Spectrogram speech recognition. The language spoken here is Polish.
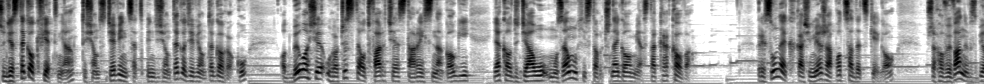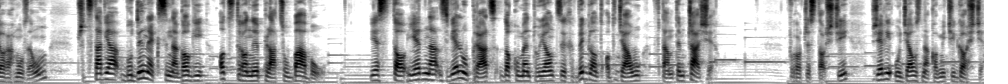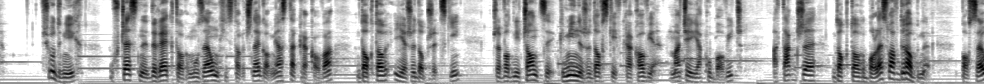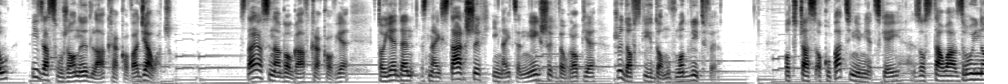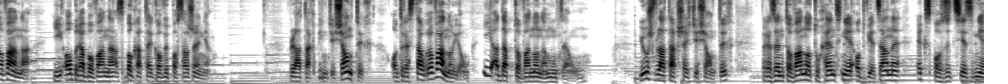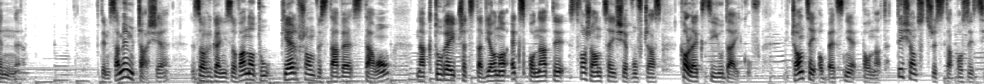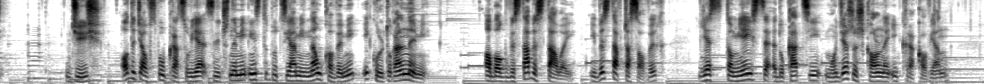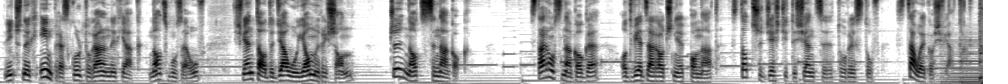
30 kwietnia 1959 roku odbyło się uroczyste otwarcie Starej Synagogi jako oddziału Muzeum Historycznego Miasta Krakowa. Rysunek Kazimierza Podsadeckiego, przechowywany w zbiorach muzeum, przedstawia budynek synagogi od strony placu Babuł. Jest to jedna z wielu prac dokumentujących wygląd oddziału w tamtym czasie. W uroczystości wzięli udział znakomici goście. Wśród nich ówczesny dyrektor Muzeum Historycznego Miasta Krakowa, dr Jerzy Dobrzycki, przewodniczący Gminy Żydowskiej w Krakowie Maciej Jakubowicz, a także dr Bolesław Drobner, poseł i zasłużony dla Krakowa działacz. Stara synagoga w Krakowie to jeden z najstarszych i najcenniejszych w Europie żydowskich domów modlitwy. Podczas okupacji niemieckiej została zrujnowana i obrabowana z bogatego wyposażenia. W latach 50. odrestaurowano ją i adaptowano na muzeum. Już w latach 60. prezentowano tu chętnie odwiedzane ekspozycje zmienne. W tym samym czasie zorganizowano tu pierwszą wystawę stałą, na której przedstawiono eksponaty z tworzącej się wówczas kolekcji judajków, liczącej obecnie ponad 1300 pozycji. Dziś oddział współpracuje z licznymi instytucjami naukowymi i kulturalnymi. Obok wystawy stałej i wystaw czasowych jest to miejsce edukacji młodzieży szkolnej i krakowian, licznych imprez kulturalnych jak Noc Muzeów, Święto Oddziału Yom Rishon czy Noc Synagog. Starą synagogę odwiedza rocznie ponad 130 tysięcy turystów z całego świata.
